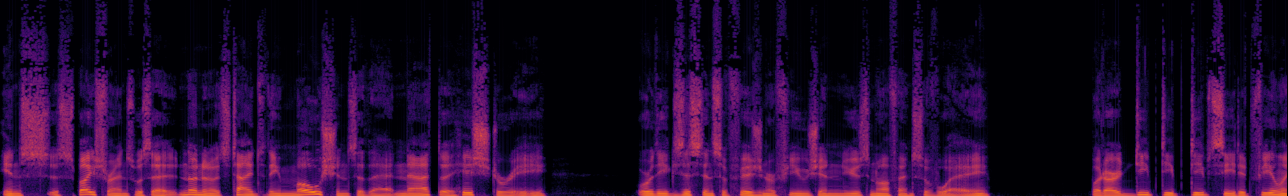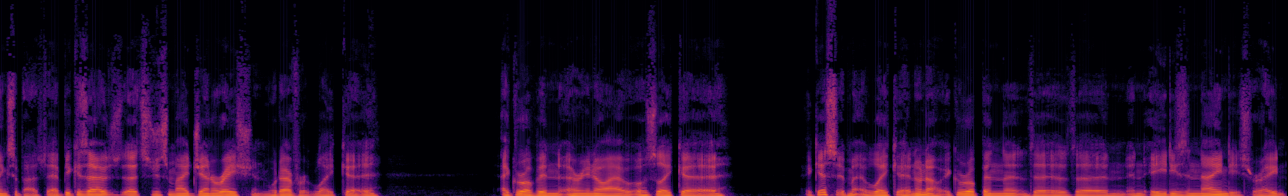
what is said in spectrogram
in Spice Friends was that no, no, no, it's tied to the emotions of that, not the history or the existence of fission or fusion used in an offensive way, but our deep, deep, deep seated feelings about that because was, that's just my generation, whatever. Like, uh, I grew up in, or, you know, I was like, uh, I guess, it, like, I don't know, I grew up in the, the, the, in 80s and 90s, right?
